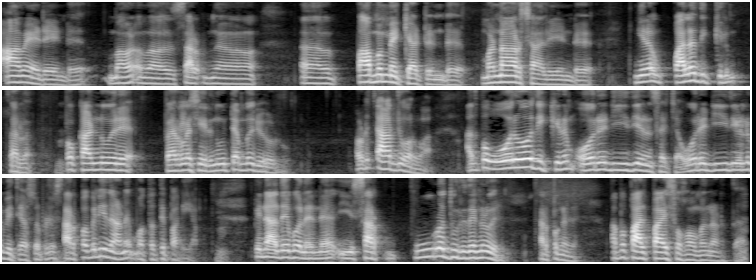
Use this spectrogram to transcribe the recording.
ആമയുടെയുണ്ട് പാമ്പമ്മയ്ക്കാട്ടുണ്ട് മണ്ണാർശാലയുണ്ട്. ഇങ്ങനെ പല ദിക്കിലും സ്ഥലം. ഇപ്പോൾ കണ്ണൂർ പെരളശ്ശേരി നൂറ്റമ്പത് രൂപയേ ഉള്ളൂ അവിടെ ചാർജ് കുറവാണ് അതിപ്പോൾ ഓരോ ദിക്കിലും ഓരോ രീതി അനുസരിച്ച് ഓരോ രീതികളിൽ വ്യത്യാസം. പക്ഷേ സർപ്പബലി എന്നാണ് മൊത്തത്തിൽ പറയാം. പിന്നെ അതേപോലെ തന്നെ ഈ സർ പൂർവ ദുരിതങ്ങൾ വരും സർപ്പങ്ങളിൽ അപ്പോൾ പാൽപ്പായസ ഹോമം നടത്തുക.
